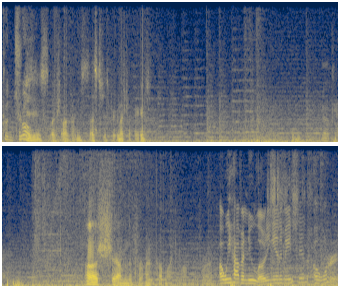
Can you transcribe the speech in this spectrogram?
Control. Using slip shotguns, that's just pretty much my figures. Okay. Oh shit, I'm in the front. I'm like, I'm in the front. Oh, we have a new loading animation. Oh, word.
